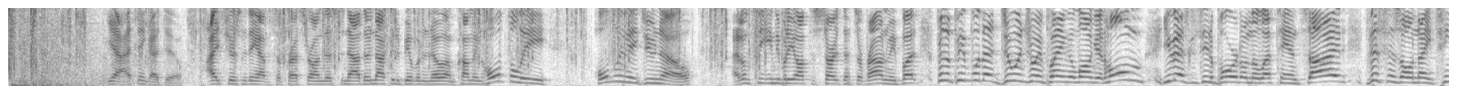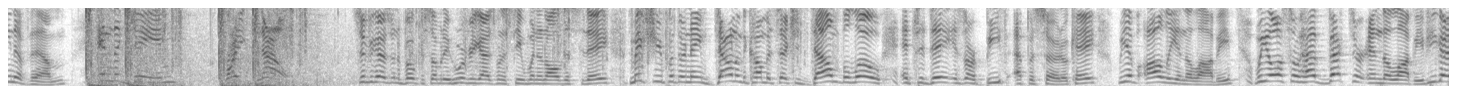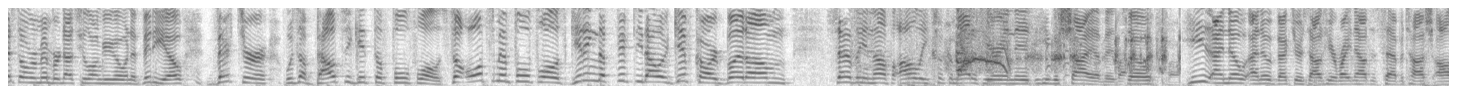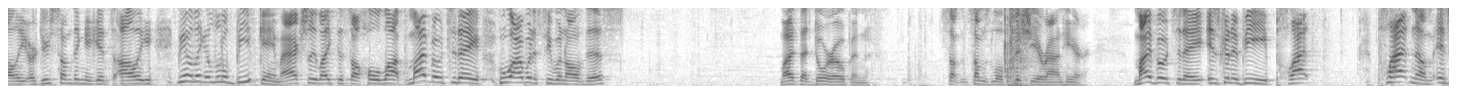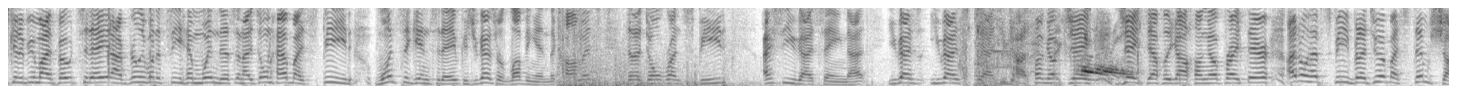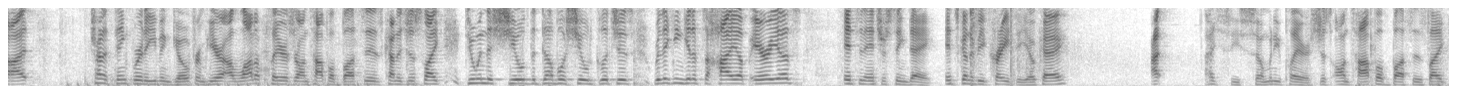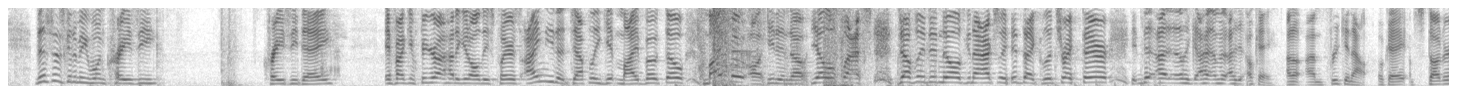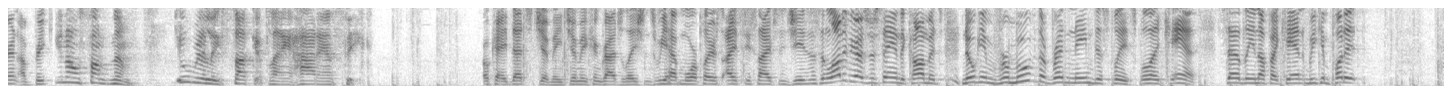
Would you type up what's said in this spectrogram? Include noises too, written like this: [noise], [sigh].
Yeah, I think I do. I seriously think I have a suppressor on this, so now they're not going to be able to know I'm coming. Hopefully, hopefully they do know. I don't see anybody off the start that's around me, but for the people that do enjoy playing along at home, you guys can see the board on the left-hand side. This is all 19 of them in the game right now. So if you guys want to vote for somebody, whoever you guys want to see winning all this today, make sure you put their name down in the comment section down below. And today is our beef episode, okay? We have Ollie in the lobby. We also have Vector in the lobby. If you guys don't remember not too long ago in a video, Vector was about to get the full flawless, the ultimate full flawless, getting the $50 gift card, but um sadly enough, Ollie took him out of here and it, he was shy of it. So he, I know, I know Vector's out here right now to sabotage Ollie or do something against Ollie. We have like a little beef game. I actually like this a whole lot. But my vote today, who I want to see win all of this. Why is that door open? Something, something's a little fishy around here. My vote today is going to be Plat Platinum is going to be my vote today. I really want to see him win this, and I don't have my speed once again today because you guys are loving it in the comments that I don't run speed. I see you guys saying that. You guys, you guys, yeah, you got hung up, Jay. Jay definitely got hung up right there. I don't have speed, but I do have my stim shot. I'm trying to think where to even go from here. A lot of players are on top of buses, kind of just like doing the shield, the double shield glitches, where they can get up to high up areas. It's an interesting day. It's going to be crazy, okay? I, I see so many players just on top of buses. Like, this is going to be one crazy, crazy day if I can figure out how to get all these players. I need to definitely get my vote, though. My vote... Oh, he didn't know. Yellow Flash definitely didn't know I was going to actually hit that glitch right there. I, like, I, I, okay, I am freaking out, okay? I'm stuttering. I'm freaking... You know something? You really suck at playing hide and seek. Okay, that's Jimmy. Jimmy, congratulations. We have more players, Icy Snipes and Jesus. And a lot of you guys are saying in the comments, no game, remove the red name displays. Well, I can't. Sadly enough, I can't. We can put it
